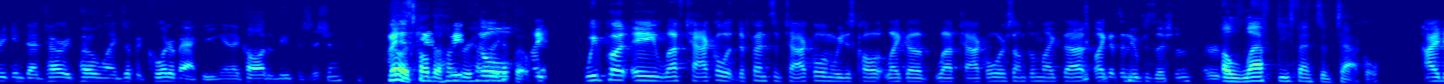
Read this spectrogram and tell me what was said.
freaking Dontari Poe lines up at quarterback? Are you gonna call it a new position? No, it's called the Hungry Hungry till, Hippo. Like we put a left tackle at defensive tackle, and we just call it like a left tackle or something like that, like it's a new position. Or A left defensive tackle. I,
